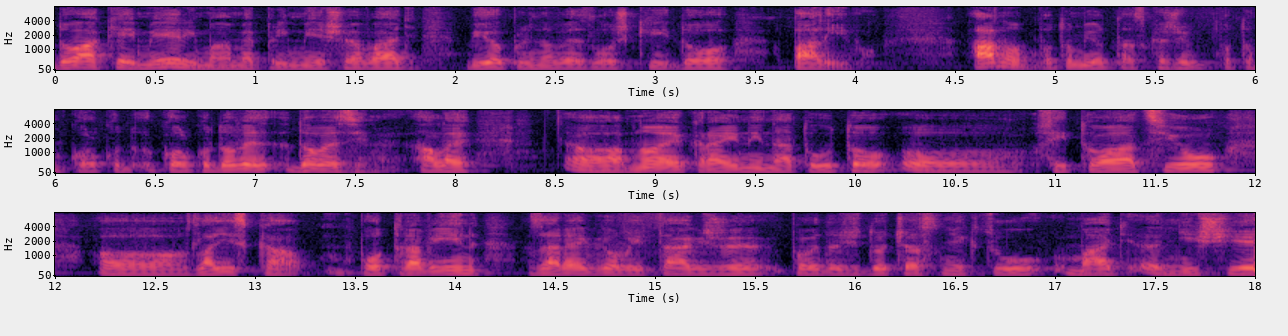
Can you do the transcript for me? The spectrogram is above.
do akej miery máme primiešavať bioplynové zložky do palív. Áno, potom je otázka, že potom koľko, koľko dove, dovezieme. Ale mnohé krajiny na túto situáciu z hľadiska potravín zareagovali tak, že povedali, že dočasne chcú mať nižšie,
